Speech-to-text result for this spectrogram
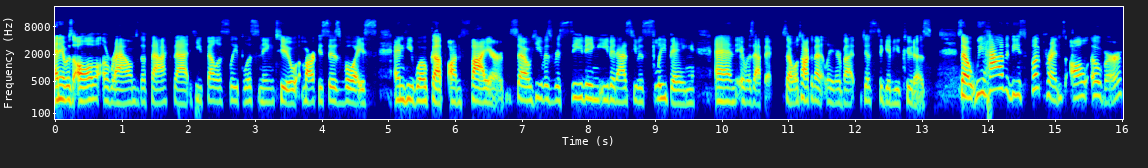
And it was all around the fact that he fell asleep listening to Marcus's voice and he woke up on fire. So he was receiving even as he was sleeping, and it was epic. So we'll talk about it later, but just to give you kudos. So we have these footprints all over.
